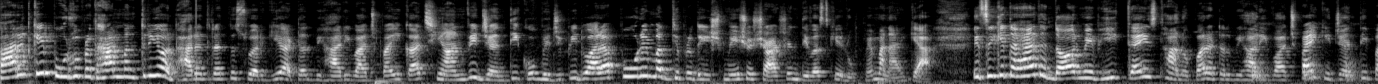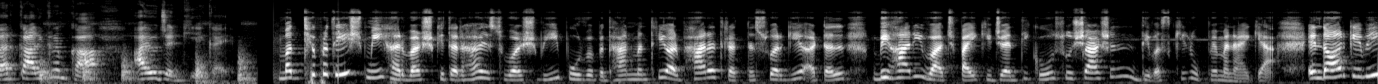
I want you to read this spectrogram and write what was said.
प्रधानमंत्री और भारत रत्न स्वर्गीय अटल बिहारी वाजपेयी का छियानवे जयंती को बीजेपी द्वारा पूरे मध्य प्रदेश में सुशासन दिवस के रूप में मनाया गया। इसी के तहत इंदौर में भी कई स्थानों पर अटल बिहारी वाजपेयी की जयंती पर कार्यक्रम का आयोजन किए गए। मध्य प्रदेश में हर वर्ष की तरह इस वर्ष भी पूर्व प्रधानमंत्री और भारत रत्न स्वर्गीय अटल बिहारी वाजपेयी की जयंती को सुशासन दिवस के रूप में मनाया गया। इंदौर के भी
